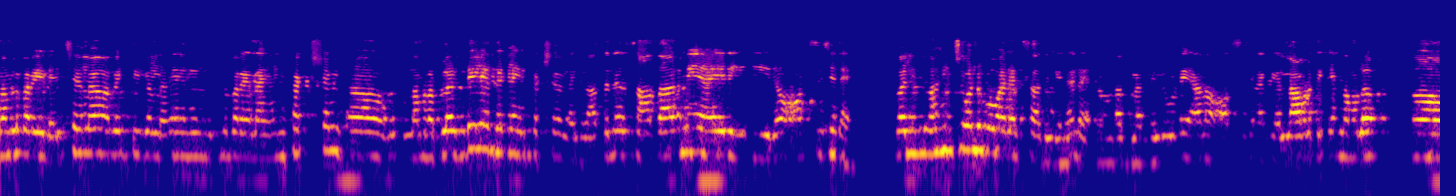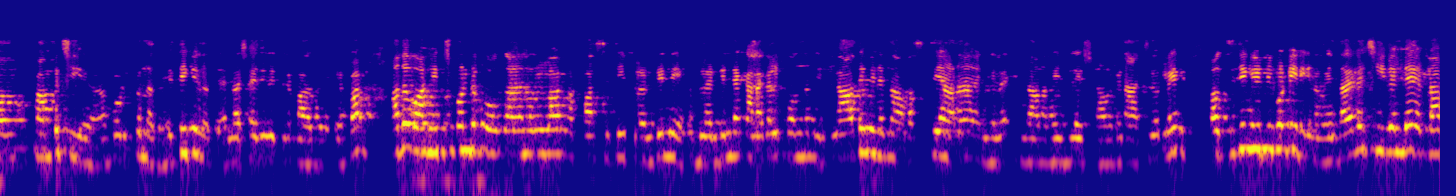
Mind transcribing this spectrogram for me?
നമ്മൾ പറയില്ലേ ചില വ്യക്തികൾ എന്ന് പറയുന്ന ഇൻഫെക്ഷൻ നമ്മുടെ ബ്ലഡിൽ എന്തെങ്കിലും ഇൻഫെക്ഷൻ ഉണ്ടെങ്കിൽ അതിന് സാധാരണയായ രീതിയിൽ ഓക്സിജനെ വലി വഹിച്ചുകൊണ്ട് പോകാനായിട്ട് സാധിക്കില്ല അല്ലെ? നമ്മുടെ ബ്ലഡിലൂടെയാണ് ഓക്സിജൻ ഒക്കെ എല്ലായിടത്തേക്കും നമ്മൾ പമ്പ് ചെയ്യുന്നത് കൊടുക്കുന്നത് എത്തിക്കുന്നത് എല്ലാ ശരീരത്തിന്റെ ഭാഗത്തേക്ക്. അപ്പൊ അത് വഹിച്ചുകൊണ്ട് പോകാനുള്ള കപ്പാസിറ്റി ബ്ലഡിന്റെ ബ്ലഡിന്റെ കലകൾക്കൊന്നും ഇല്ലാതെ വരുന്ന അവസ്ഥയാണ് എങ്കിൽ എന്താണ് വെന്റിലേഷൻ അവർക്ക് നാച്ചുറലി ഓക്സിജൻ കിട്ടിക്കൊണ്ടിരിക്കണം. എന്തായാലും ജീവന്റെ എല്ലാ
